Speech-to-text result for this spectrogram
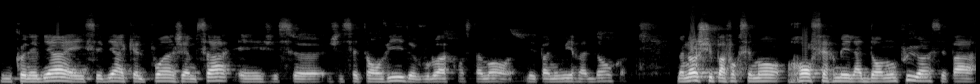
il me connaît bien et il sait bien à quel point j'aime ça et j'ai ce, cette envie de vouloir constamment m'épanouir là-dedans. Maintenant, je suis pas forcément renfermé là-dedans non plus. Hein. C'est pas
